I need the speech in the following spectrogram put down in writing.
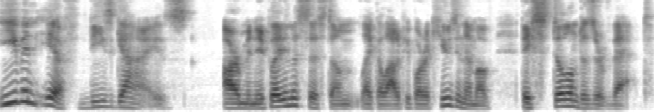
Even if these guys are manipulating the system, like a lot of people are accusing them of, they still don't deserve that.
